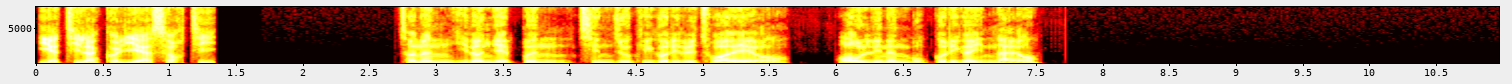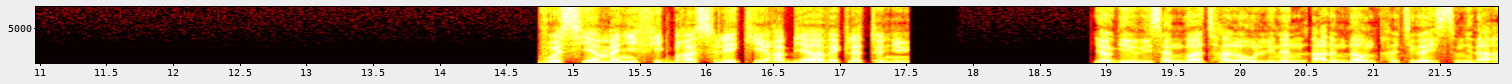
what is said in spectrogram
Y a-t-il un collier assorti 저는 이런 예쁜 진주 귀걸이를 좋아해요. 어울리는 목걸이가 있나요? Voici un magnifique bracelet qui ira bien avec la tenue. 여기 의상과 잘 어울리는 아름다운 팔찌가 있습니다.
